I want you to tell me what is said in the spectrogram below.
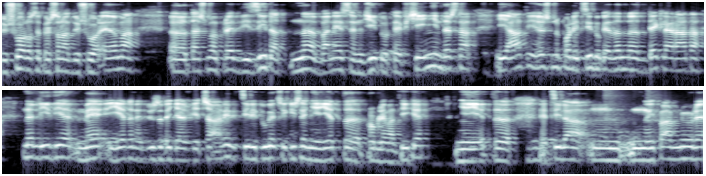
dyshuar ose persona të dyshuar. E ëma tashmë pret vizitat në banesën ngjitur te fqinji, ndërsa i ati është në polici duke dhënë deklarata në lidhje me jetën e dyzet e gjashtë vjeçarit, i cili duket që kishte një jetë problematike. një jetë e cila në një farë mënyre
